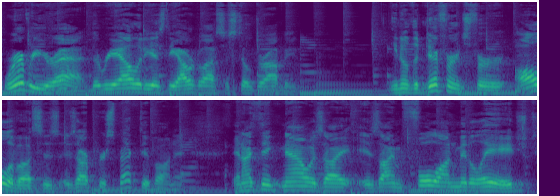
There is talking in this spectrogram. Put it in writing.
Wherever you're at, the reality is the hourglass is still dropping. You know, the difference for all of us is, is our perspective on it. And I think now, as I as I'm full on middle aged,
